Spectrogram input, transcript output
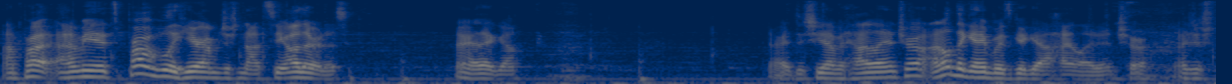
I'm probably. I mean, it's probably here. I'm just not seeing. Oh, there it is. All right, there you go. All right, does she have a highlight intro? I don't think anybody's gonna get a highlight intro. I just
